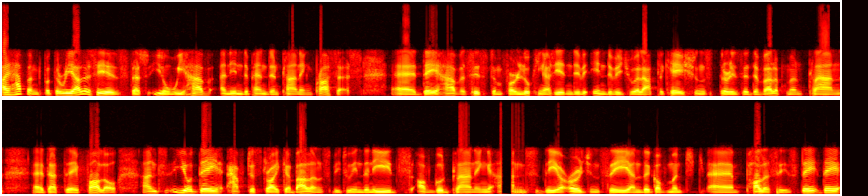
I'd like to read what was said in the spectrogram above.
I haven't, but the reality is that you know we have an independent planning process. Uh, they have a system for looking at indiv- individual applications. There is a development plan uh, that they follow, and you know they have to strike a balance between the needs of good planning and the urgency and the government uh, policies. They they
